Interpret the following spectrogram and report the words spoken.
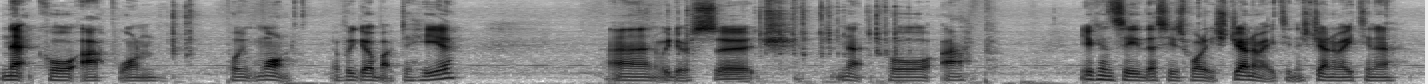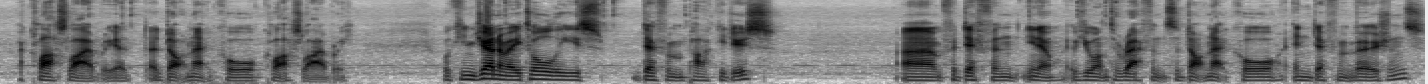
NetCore app 1.1. If we go back to here, and we do a search, NetCore app, you can see this is what it's generating. It's generating a, a class library, a, a .NET Core class library. We can generate all these different packages um, for different, you know, if you want to reference a .NET Core in different versions.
